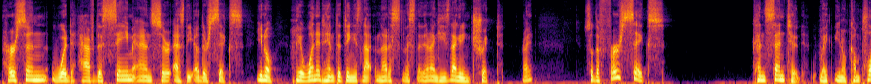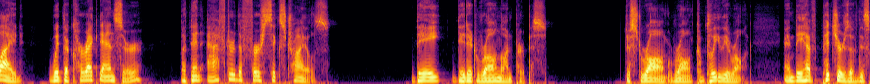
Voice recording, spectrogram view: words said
person would have the same answer as the other six you know they wanted him to think it's not not a they're not he's not getting tricked right so the first six consented, like, you know, complied with the correct answer. But then after the first six trials, they did it wrong on purpose. Just wrong, wrong, completely wrong. And they have pictures of this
